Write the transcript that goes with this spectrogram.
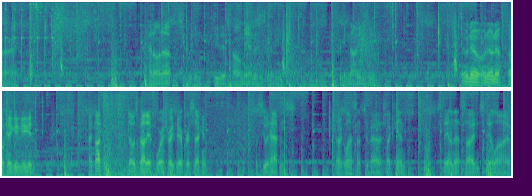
Alright. Head on up, let's see if we can do this. Oh man, this is gonna be freaking not easy. Oh no, oh no, no. Okay, good, good, good. I thought that was about it for us right there for a second. Let's see what happens. Okay, well that's not too bad, so I can stay on that side and stay alive.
